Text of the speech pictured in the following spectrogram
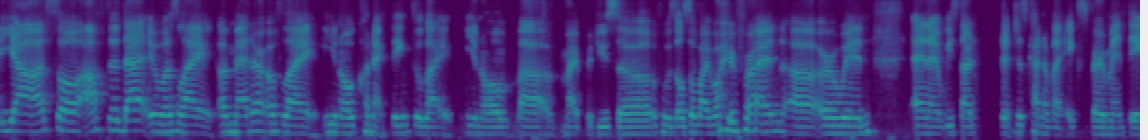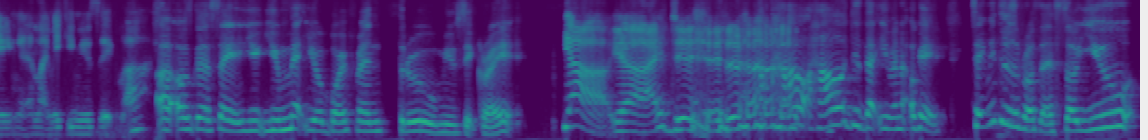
yeah, so after that it was like a matter of like, you know, connecting to like, you know, uh, my producer who's also my boyfriend, uh Erwin. And then we started just kind of like experimenting and like making music lah. Uh, I was gonna say you you met your boyfriend through music, right? Yeah, yeah, I did. how how did that even? Okay, take me through the process. So you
